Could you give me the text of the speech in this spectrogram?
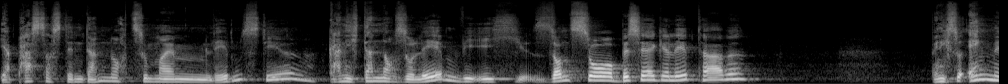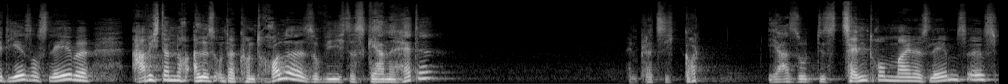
ja, passt das denn dann noch zu meinem Lebensstil? Kann ich dann noch so leben, wie ich sonst so bisher gelebt habe? Wenn ich so eng mit Jesus lebe, habe ich dann noch alles unter Kontrolle, so wie ich das gerne hätte? Wenn plötzlich Gott ja so das Zentrum meines Lebens ist,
